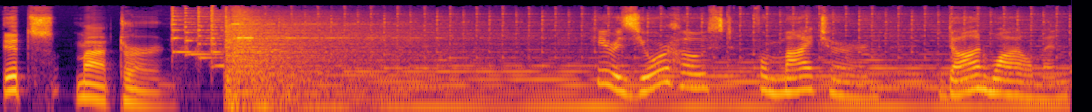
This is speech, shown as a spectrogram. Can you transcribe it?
It's my turn. Here is your host for My Turn, Don Wildman.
